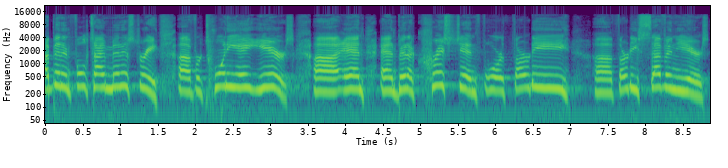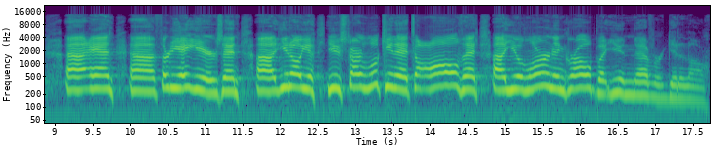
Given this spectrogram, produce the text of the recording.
I've been in full time ministry uh, for 28 years uh, and, and been a Christian for 30. Uh, 37 years uh, and uh, 38 years. And, uh, you know, you, you start looking at all that you learn and grow, but you never get it all.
